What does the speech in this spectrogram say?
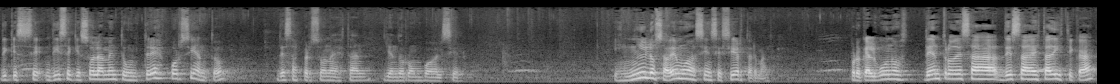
dice que solamente un 3% de esas personas están yendo rumbo al cielo. Y ni lo sabemos a ciencia cierta, hermano. Porque algunos dentro de esa, de esa estadística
